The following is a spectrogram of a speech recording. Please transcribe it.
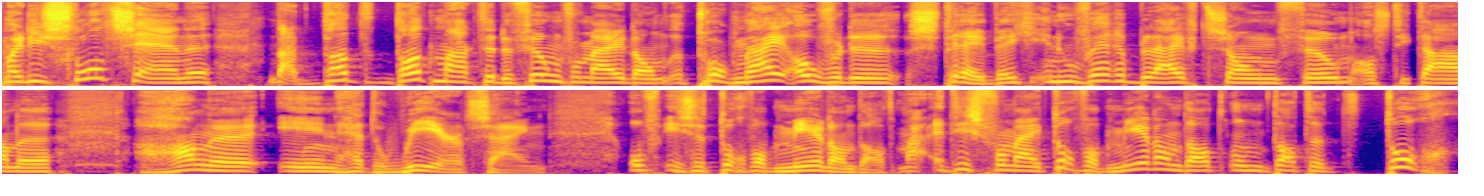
Maar die slotscène, nou, dat, dat maakte de film voor mij dan, trok mij over de streep. Weet je, in hoeverre blijft zo'n film als Titanen hangen in het weird zijn? Of is het toch wat meer dan dat? Maar het is voor mij toch wat meer dan dat, omdat het toch...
